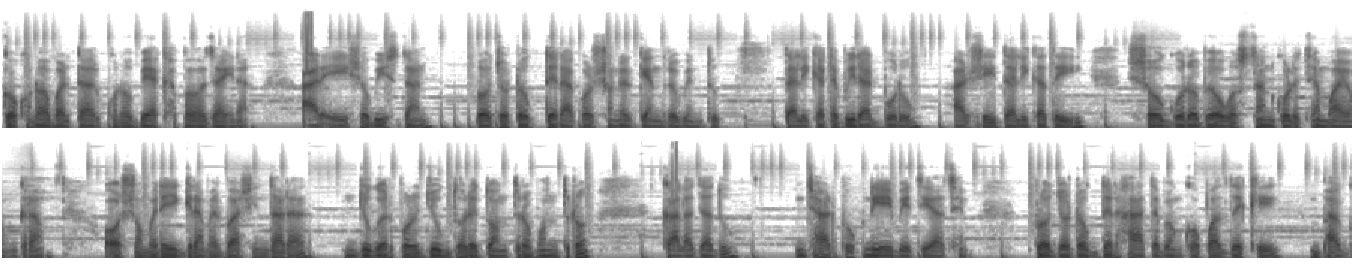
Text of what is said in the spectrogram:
কখনো আবার তার কোনো ব্যাখ্যা পাওয়া যায় না। আর এইসব স্থান পর্যটকদের আকর্ষণের কেন্দ্রবিন্দু। তালিকাটা বিরাট বড়, আর সেই তালিকাতেই সগৌরবে অবস্থান করেছে মায়ং গ্রাম। অসমের এই গ্রামের বাসিন্দারা যুগের পর যুগ ধরে তন্ত্রমন্ত্র কালা জাদু ঝাড়ফুঁক নিয়েই বেঁচে আছেন। পর্যটকদের হাত এবং কপাল দেখে ভাগ্য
